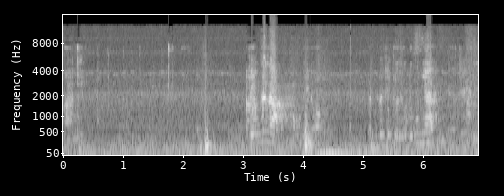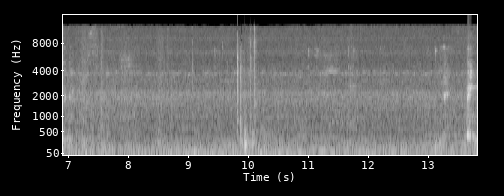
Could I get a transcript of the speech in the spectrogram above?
và nhập thấy không dễ dàng không gì đúng không? Mình tôi chạy thử cho đúng không nha? Chạy thử này. Bình.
